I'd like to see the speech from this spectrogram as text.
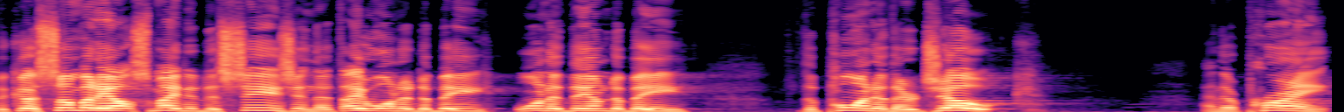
because somebody else made a decision that they wanted to be wanted them to be the point of their joke and their prank.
